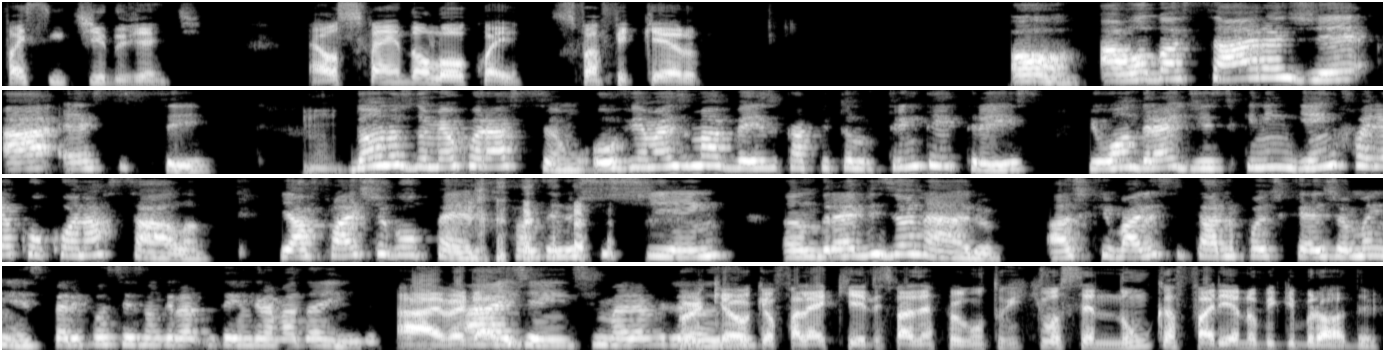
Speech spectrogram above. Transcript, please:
faz sentido, gente. É os fandom louco aí, os fanfiqueiros. Ó, arroba SaraGASC. Hum. Donos do meu coração, ouvi mais uma vez o capítulo 33 e o André disse que ninguém faria cocô na sala. E a Fly chegou perto, fazendo xixi, hein? André visionário. Acho que vale citar no podcast de amanhã. Espero que vocês não gra- tenham gravado ainda. Ah, é verdade. Ai, gente, maravilhoso. Porque o que eu falei é que eles fazem a pergunta: o que, que você nunca faria no Big Brother?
